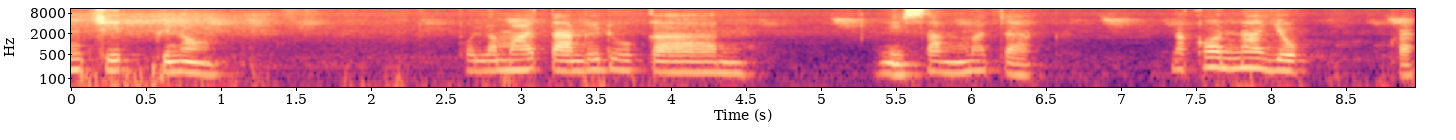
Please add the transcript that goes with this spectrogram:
งชิดพี่น้อง ผลไม้ตามฤดูกาลอันนี่สั่งมาจากนครนายกค่ะ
